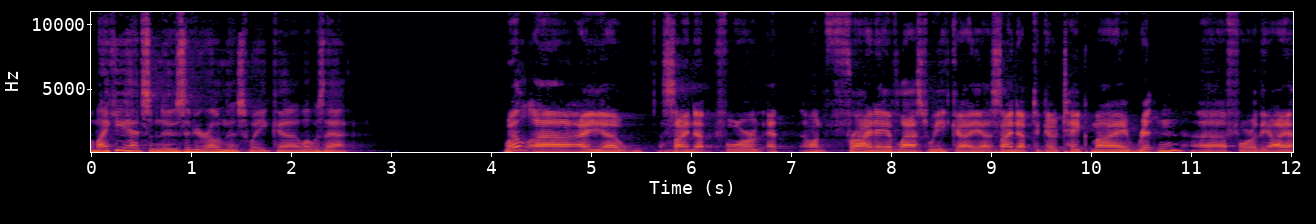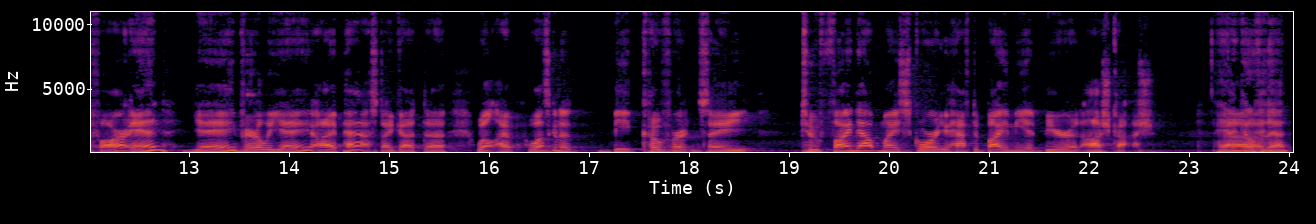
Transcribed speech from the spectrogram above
Well, Mike, you had some news of your own this week. Uh, what was that? Well, uh, I uh, signed up for at, on Friday of last week. I uh, signed up to go take my written uh, for the IFR, and yay, verily yay, I passed. I got uh, well. I was going to be covert and say to find out my score, you have to buy me a beer at Oshkosh. Hey, I'd go for that.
